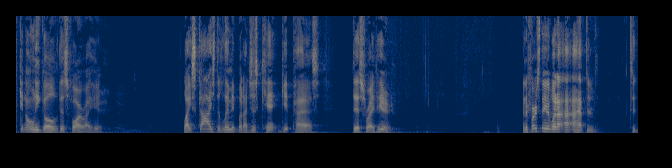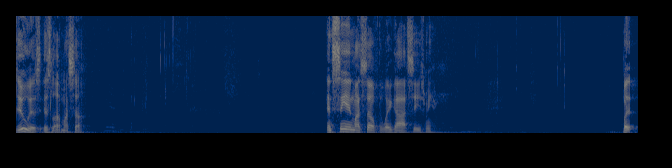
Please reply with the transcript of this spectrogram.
I can only go this far right here. Like, sky's the limit, but I just can't get past this right here. And the first thing that what I, I have to, to do is, is love myself. And seeing myself the way God sees me. But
